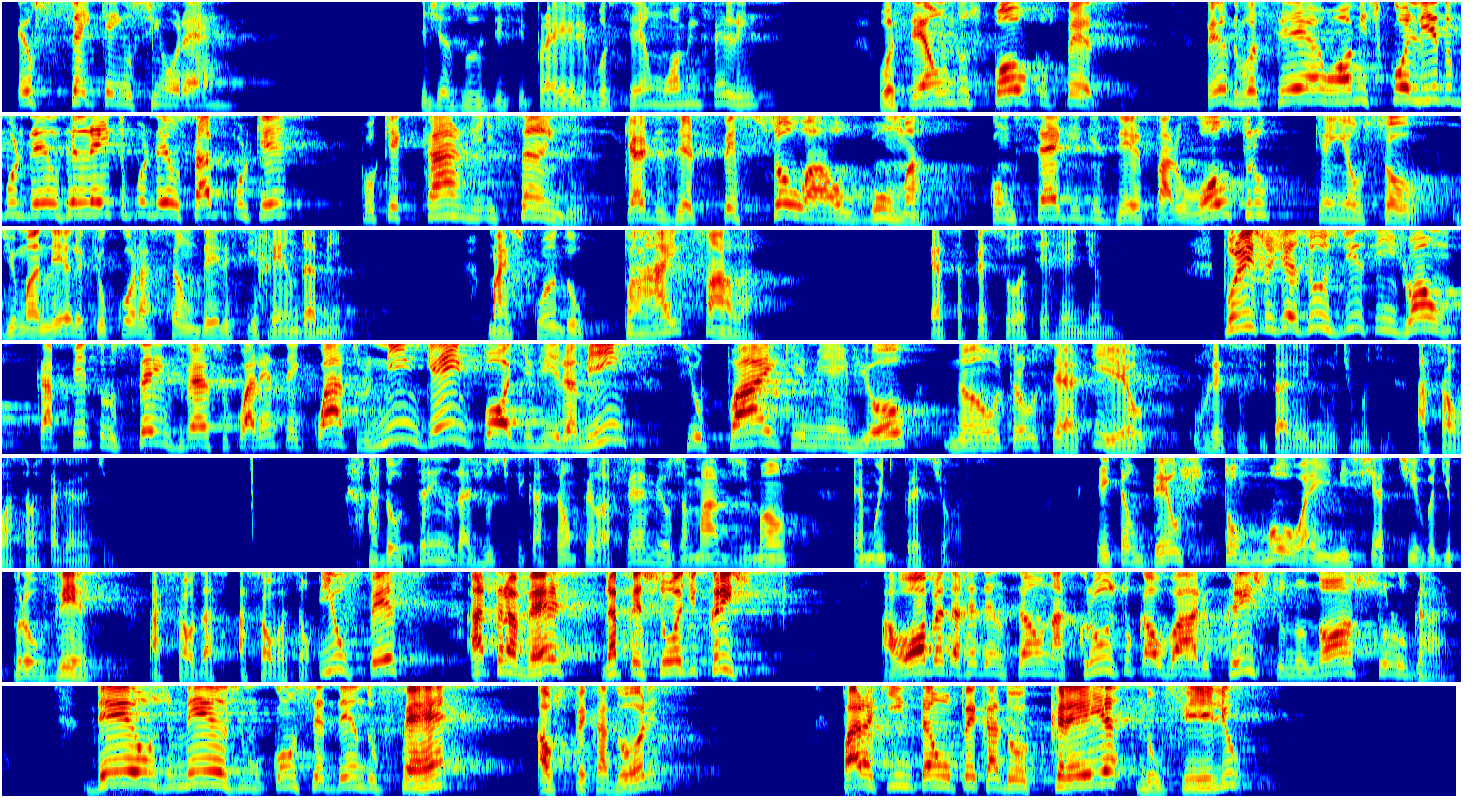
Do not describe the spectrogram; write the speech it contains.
Eu sei quem o Senhor é. E Jesus disse para ele: Você é um homem feliz. Você é um dos poucos, Pedro. Pedro, você é um homem escolhido por Deus, eleito por Deus. Sabe por quê? Porque carne e sangue, quer dizer, pessoa alguma, consegue dizer para o outro quem eu sou, de maneira que o coração dele se renda a mim. Mas quando o Pai fala, essa pessoa se rende a mim. Por isso Jesus disse em João, capítulo 6, verso 44: Ninguém pode vir a mim se o Pai que me enviou não o trouxer, e eu o ressuscitarei no último dia. A salvação está garantida. A doutrina da justificação pela fé, meus amados irmãos, é muito preciosa. Então Deus tomou a iniciativa de prover a, salvação e o fez através da pessoa de Cristo. A obra da redenção na cruz do Calvário, Cristo no nosso lugar. Deus mesmo concedendo fé aos pecadores, para que então o pecador creia no Filho.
